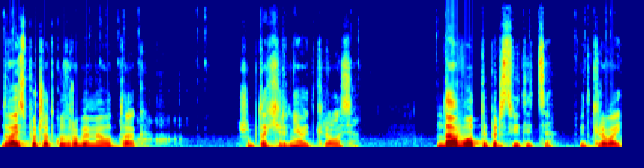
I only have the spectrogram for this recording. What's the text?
Давай спочатку зробимо отак. Щоб та херня відкрилася. Да, от тепер світиться. Відкривай.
